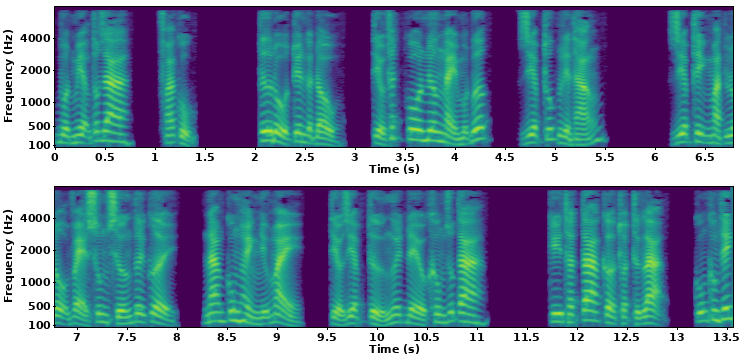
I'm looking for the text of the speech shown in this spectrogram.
buột miệng tốt ra, phá cục. Tư đồ tuyên gật đầu, tiểu thất cô nương này một bước, Diệp thúc liền thắng. Diệp thịnh mặt lộ vẻ sung sướng tươi cười, nam cung hành nhíu mày, tiểu Diệp tử ngươi đều không giúp ta. Kỳ thật ta cờ thuật thực lạ, cũng không thích,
